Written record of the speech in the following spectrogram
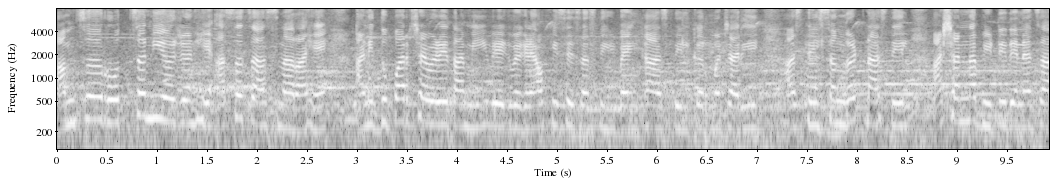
आमचं रोजचं नियोजन हे असंच असणार आहे. आणि दुपारच्या वेळेत आम्ही वेगवेगळ्या ऑफिसेस असतील बँका असतील कर्मचारी असतील संघटना असतील अशांना भेटी देण्याचा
